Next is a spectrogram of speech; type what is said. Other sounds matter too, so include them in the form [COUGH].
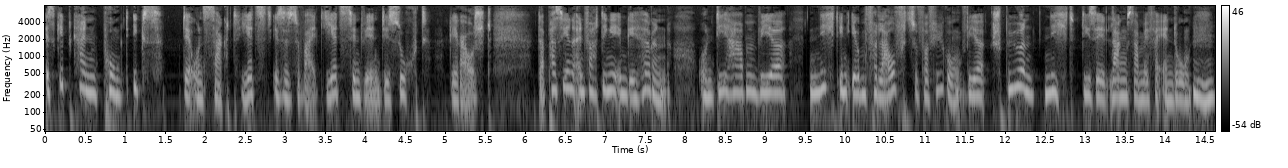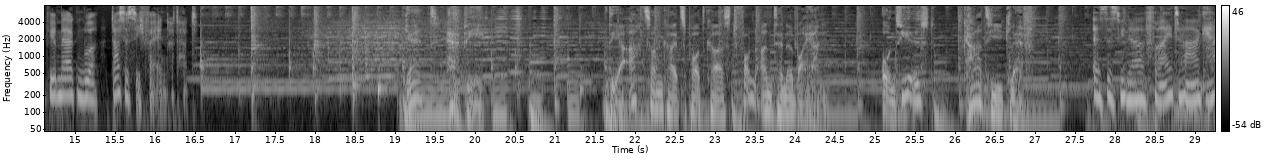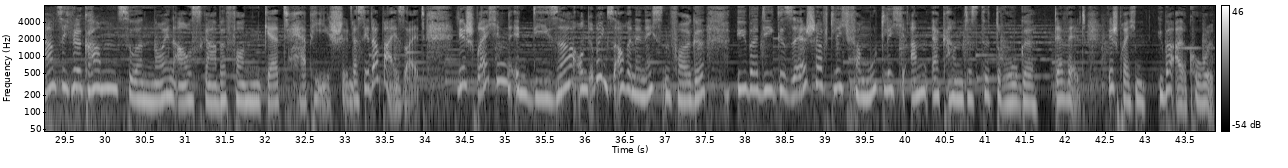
Es gibt keinen Punkt X, der uns sagt, jetzt ist es soweit, jetzt sind wir in die Sucht gerauscht. Da passieren einfach Dinge im Gehirn und die haben wir nicht in ihrem Verlauf zur Verfügung. Wir spüren nicht diese langsame Veränderung. Mhm. Wir merken nur, dass es sich verändert hat. Get Happy. Der Achtsamkeitspodcast von Antenne Bayern. Und hier ist Kati Kleff. Es ist wieder Freitag. Herzlich willkommen zur neuen Ausgabe von Get Happy. Schön, dass ihr dabei seid. Wir sprechen in dieser und übrigens auch in der nächsten Folge über die gesellschaftlich vermutlich anerkannteste Droge der Welt. Wir sprechen über Alkohol.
